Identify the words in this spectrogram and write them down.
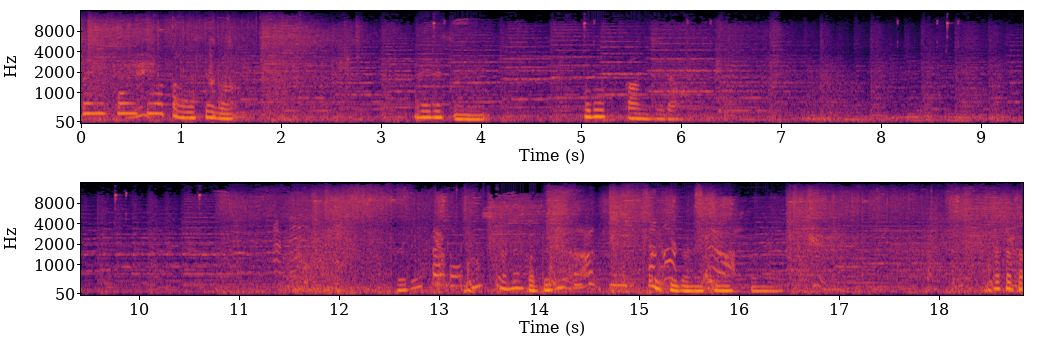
普通にポイントボタンを押せば、あれですね。届く感じだ。ブリザードむしろなんかブリザード系っぽいけどね、この人ね。あたた。と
